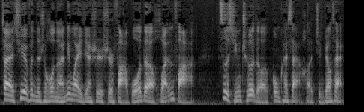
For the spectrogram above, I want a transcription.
在七月份的时候呢，另外一件事是法国的环法自行车的公开赛和锦标赛，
